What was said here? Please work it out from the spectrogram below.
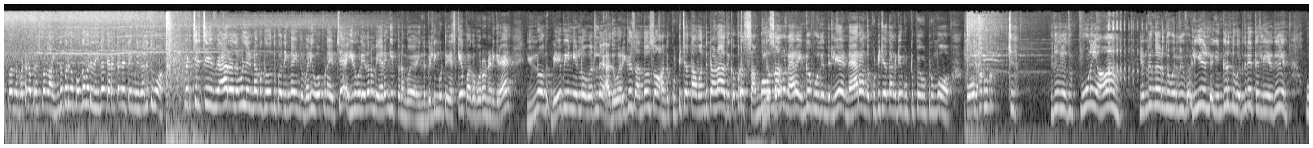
இப்போ அந்த பட்டனை ப்ரெஸ் பண்ணலாம். இங்கே பாருங்க பொங்க வருது. இதான் கரெக்டான டைம் இது அழுத்துவோம். வெடிச்சிருச்சு. வேறு லெவலில் நமக்கு வந்து பார்த்தீங்கன்னா இந்த வழி ஓப்பன் ஆயிருச்சு இது வழியாக தான் நம்ம இறங்கி இப்போ நம்ம இந்த பில்டிங் விட்டு எஸ்கேப் ஆக போகிறோம்னு நினைக்கிறேன். இன்னும் அந்த பேபின்னு எல்லாம் வரல. அது வரைக்கும் சந்தோஷம். அந்த குட்டிச்சாத்தான் வந்துட்டானா அதுக்கப்புறம் சம்பவம் தான். நேரம் எங்கே போகுதுன்னு தெரியலையே. நேரம் அந்த குட்டிச்சாத்தாங்கிட்டே கூட்டு போய் விட்டுருமோ? போவோம் ச்சே. என்னது அது பூனையா? எங்கெங்க இருந்து வருது? வழியே இல்லை. எங்கேருந்து வருதுன்னே தெரியலையே இது ஓ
